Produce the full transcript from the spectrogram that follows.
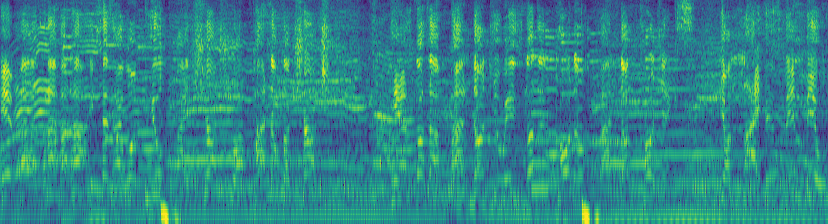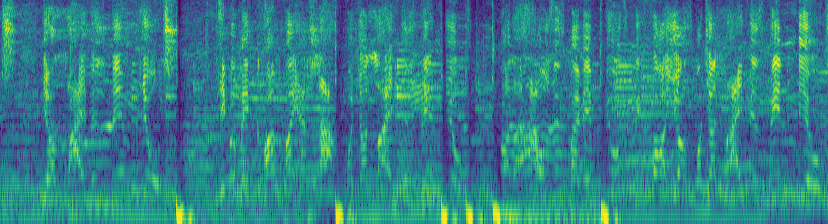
He says, I will build my church. You are part of the church. He has not abandoned you. He's not a God of abandoned projects. Your life is being built. Your life is being built. People may come by and laugh, but your life is being built. Other houses might be built before yours, but your life is being built.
